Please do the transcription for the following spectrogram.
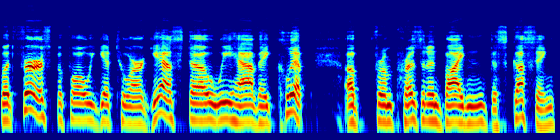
But first, before we get to our guest, uh, we have a clip uh, from President Biden discussing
